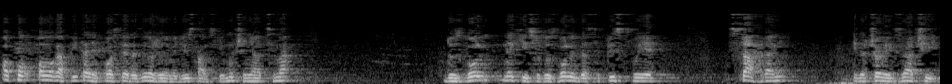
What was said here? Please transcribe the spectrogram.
Oko ovoga pitanja postoje razilaženje među islamskim učenjacima. Dozvoli, neki su dozvolili da se pristvuje sahrani i da čovjek znači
